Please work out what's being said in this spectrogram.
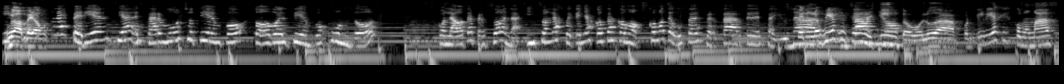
no, pero... Es una experiencia de estar mucho tiempo, todo el tiempo juntos con la otra persona. Y son las pequeñas cosas como cómo te gusta despertarte, desayunar. Pero los viajes es distinto, boluda, porque el viaje es como más,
